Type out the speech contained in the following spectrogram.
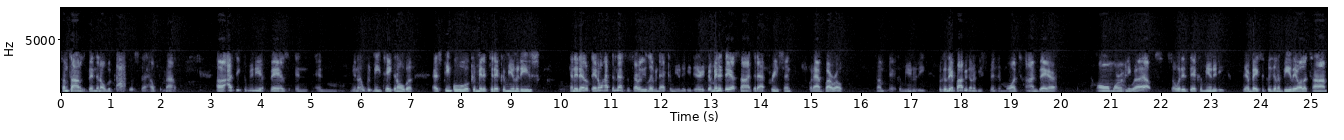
sometimes bending over backwards to help them out. Uh, I see community affairs and and you know with me taking over as people who are committed to their communities, and they don't they don't have to necessarily live in that community. They're, the minute they're assigned to that precinct or that borough, come their community because they're probably going to be spending more time there, home or anywhere else. So it is their community. They're basically going to be there all the time,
